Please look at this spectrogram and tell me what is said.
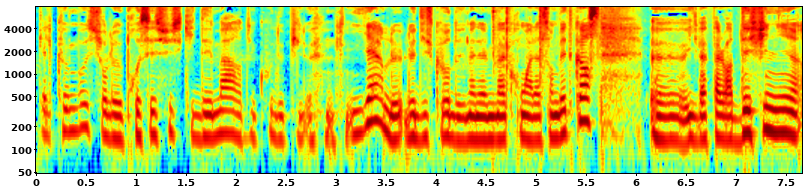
quelques mots sur le processus qui démarre du coup depuis hier, le, discours d'Emmanuel Macron à l'Assemblée de Corse. Euh, il va falloir définir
